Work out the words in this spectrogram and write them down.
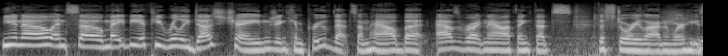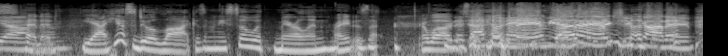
You know, and so maybe if he really does change and can prove that somehow, but as of right now, I think that's the storyline and where he's Yeah. headed. yeah, he has to do a lot because I mean he's still with Marilyn, right? Is that? Oh, well, Is that her name? Yes, you that's got it. name.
